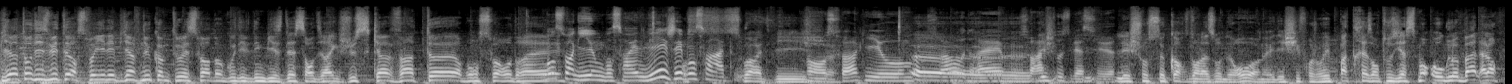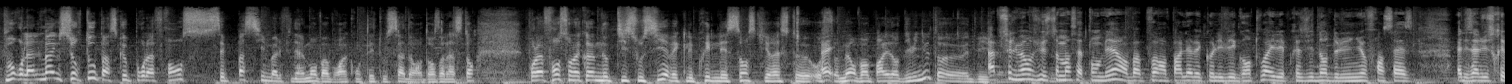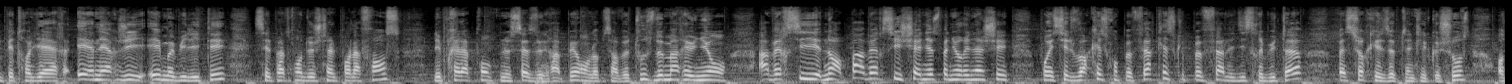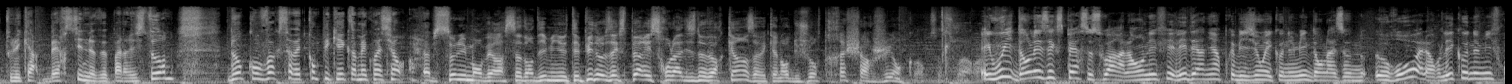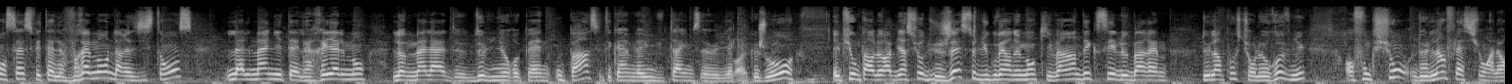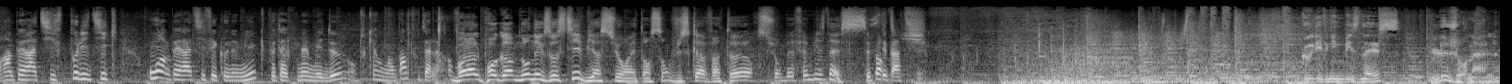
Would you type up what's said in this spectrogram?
Bientôt 18h, soyez les bienvenus comme tous les soirs dans Good Evening Business en direct jusqu'à 20h. Bonsoir Audrey. Bonsoir Guillaume, bonsoir Edwige et bonsoir à tous. Bonsoir Edwige. Bonsoir Guillaume, bonsoir Euh, Audrey, bonsoir à les- tous bien sûr. Les choses se corsent dans la zone euro. On a eu des chiffres aujourd'hui pas très enthousiasmants au global. Alors pour l'Allemagne surtout parce que pour la France, c'est pas si mal finalement. On va vous raconter tout ça dans, dans un instant. Pour la France, on a quand même nos petits soucis avec les prix de l'essence qui restent au Ouais. sommet. On va en parler dans 10 minutes, euh, Edwige. Absolument, justement, ça tombe bien. On va pouvoir en parler avec Olivier Gantois. Il est président de l'Union française des industries pétrolières et énergie et mobilité. C'est le patron de Schnell pour la France. Les prix à la pompe ne cessent de grimper, on l'observe tous. Demain, réunion à Bercy, non, pas à Bercy, chez Agnès Pannier-Runacher, pour essayer de voir qu'est-ce qu'on peut faire, qu'est-ce que peuvent faire les distributeurs. Pas sûr qu'ils obtiennent quelque chose. En tous les cas, Bercy ne veut pas de ristourne. Donc, on voit que ça va être compliqué comme équation. Absolument, on verra ça dans 10 minutes. Et puis nos experts, ils seront là à 19h15 avec un ordre du jour très chargé encore ce soir. Et oui, dans les experts ce soir, alors en effet, les dernières prévisions économiques dans la zone euro. Alors l'économie française fait-elle vraiment de la résistance? L'Allemagne est-elle réellement l'homme malade de l'Union européenne ou pas? C'était quand même la une du Times euh, il y a Ouais. quelques jours. Et puis on parlera bien sûr du geste du gouvernement qui va indexer le barème de l'impôt sur le revenu en fonction de l'inflation. Alors impératif politique ou impératif économique, peut-être même les deux. En tout cas, on en parle tout à l'heure. Voilà le programme non exhaustif, bien sûr. On est ensemble jusqu'à 20h sur BFM Business. C'est parti. Good evening business, le journal.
